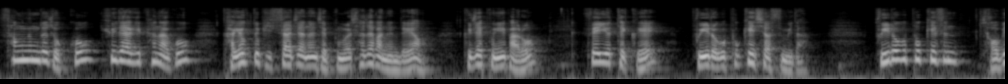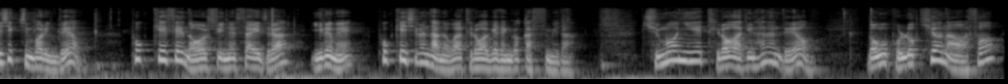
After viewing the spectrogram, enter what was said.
성능도 좋고 휴대하기 편하고 가격도 비싸지 않은 제품을 찾아봤는데요. 그 제품이 바로 페이유테크의 브이로그 포켓이었습니다. 브이로그 포켓은 접이식 짐벌인데요. 포켓에 넣을 수 있는 사이즈라 이름에 포켓이라는 단어가 들어가게 된 것 같습니다. 주머니에 들어가긴 하는데요. 너무 볼록 튀어나와서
